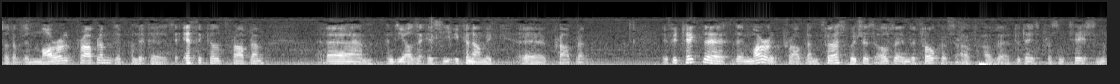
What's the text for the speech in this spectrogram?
sort of the moral problem, the, uh, the ethical problem, um, and the other is the economic uh, problem. If we take the, moral problem first, which is also in the focus of, uh, today's presentation,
